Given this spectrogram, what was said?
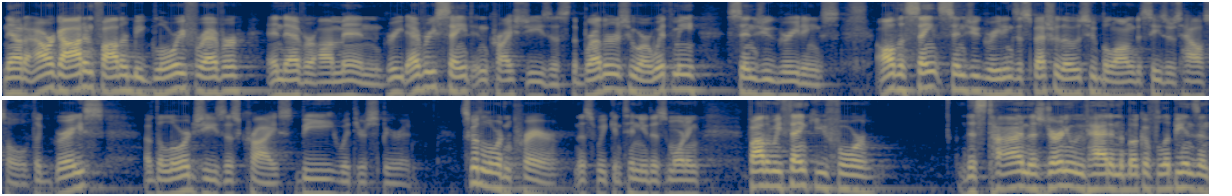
Now to our God and Father be glory forever and ever. Amen. Greet every saint in Christ Jesus. The brothers who are with me send you greetings. All the saints send you greetings, especially those who belong to Caesar's household. The grace of the Lord Jesus Christ be with your spirit. Let's go to the Lord in prayer as we continue this morning. Father, we thank you for this time, this journey we've had in the book of Philippians. And,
